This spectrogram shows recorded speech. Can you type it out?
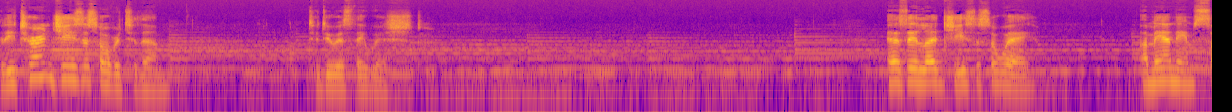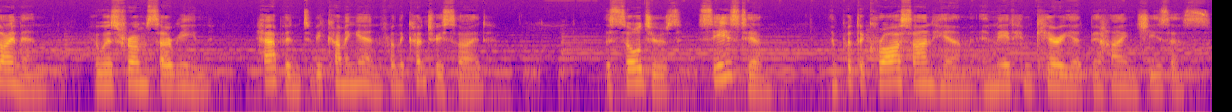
But he turned Jesus over to them to do as they wished. As they led Jesus away, a man named Simon, who was from Cyrene, happened to be coming in from the countryside. The soldiers seized him and put the cross on him and made him carry it behind Jesus.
